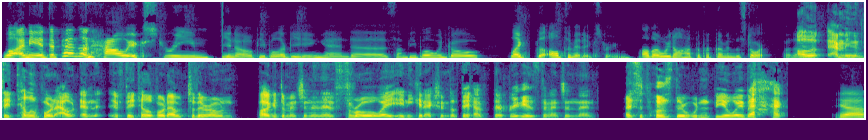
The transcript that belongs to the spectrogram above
well, I mean, it depends on how extreme, you know, people are being, and uh, some people would go like the ultimate extreme. Although we don't have to put them in the store. But um, Oh, I mean, yeah. if they teleport out and if they teleport out to their own pocket dimension and then throw away any connection that they have their previous dimension, then I suppose there wouldn't be a way back. Yeah,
